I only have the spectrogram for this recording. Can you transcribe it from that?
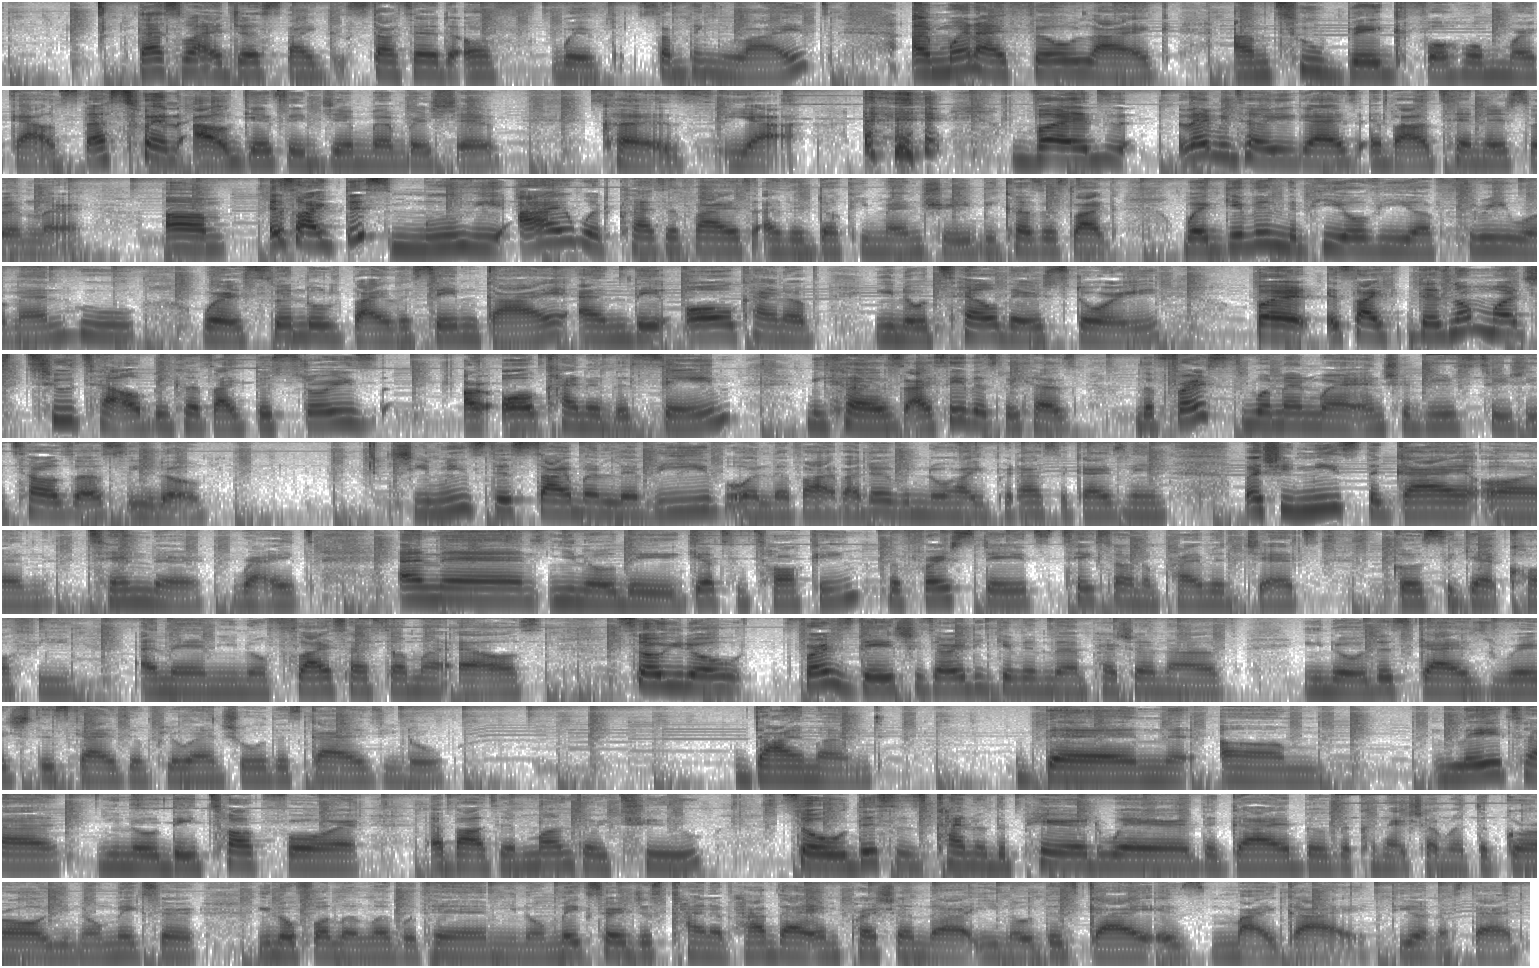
That's why i just like started off with something light. And when i feel like i'm too big for home workouts that's when i'll get a gym membership. Because yeah. But let me tell you guys about Tinder Swindler. Um, it's like this movie, I would classify it as a documentary because it's like we're given the POV of three women who were swindled by the same guy and they all kind of, you know, tell their story. But it's like there's not much to tell because like the stories are all kind of the same. Because I say this because the first woman we're introduced to, she tells us, you know, she meets this Simon Leviv or Leviv. I don't even know how you pronounce the guy's name, but she meets the guy on Tinder, right? And then, you know, they get to talking. The first date takes her on a private jet, goes to get coffee, and then, you know, flies her somewhere else. So, you know, first date, she's already given the impression of, you know, this guy is rich, this guy is influential, this guy is, you know, diamond. Then, um, later, you know, they talk for about a month or two. So this is kind of the period where the guy builds a connection with the girl, you know, makes her, you know, fall in love with him, you know, makes her just kind of have that impression that, you know, this guy is my guy. Do you understand?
